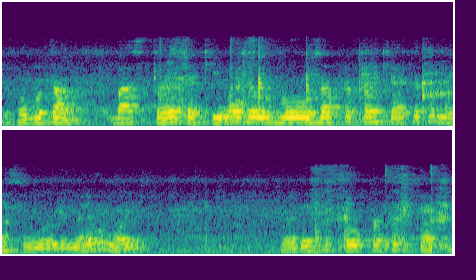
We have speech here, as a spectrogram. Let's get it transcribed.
Eu vou botar bastante aqui, mas eu vou usar para panqueca também esse molho, o mesmo molho. Então eu deixo um pouco para panqueca.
